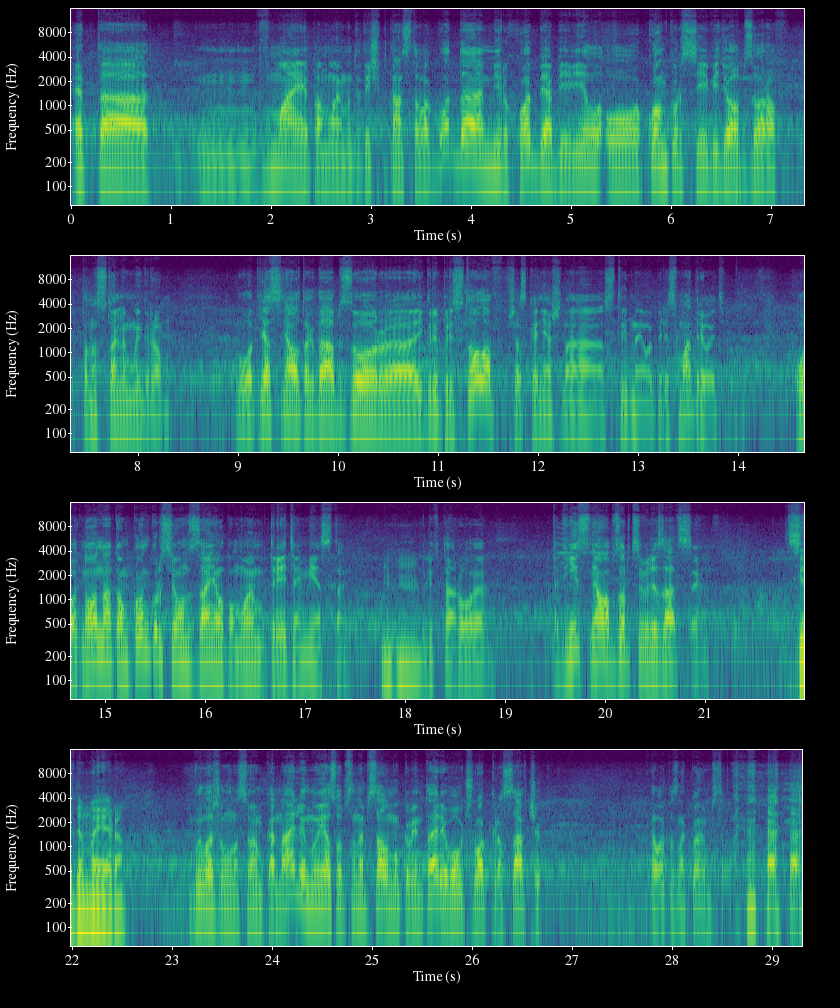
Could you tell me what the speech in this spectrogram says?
Это в мае, по-моему, 2015 года Мир Хобби объявил о конкурсе видеообзоров по настольным играм. Вот, я снял тогда обзор э, Игры престолов. Сейчас, конечно, стыдно его пересматривать. Вот, но он на том конкурсе он занял, по-моему, третье место. Угу. Или второе. А Денис снял обзор цивилизации. Сида Мейера. Выложил на своем канале, ну я, собственно, написал ему комментарий, воу, чувак, красавчик. Давай познакомимся.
